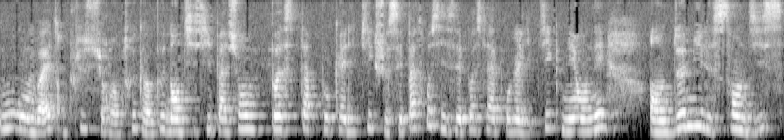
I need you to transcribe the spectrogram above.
où on va être plus sur un truc un peu d'anticipation post-apocalyptique, je sais pas trop si c'est post-apocalyptique mais on est en 2110,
